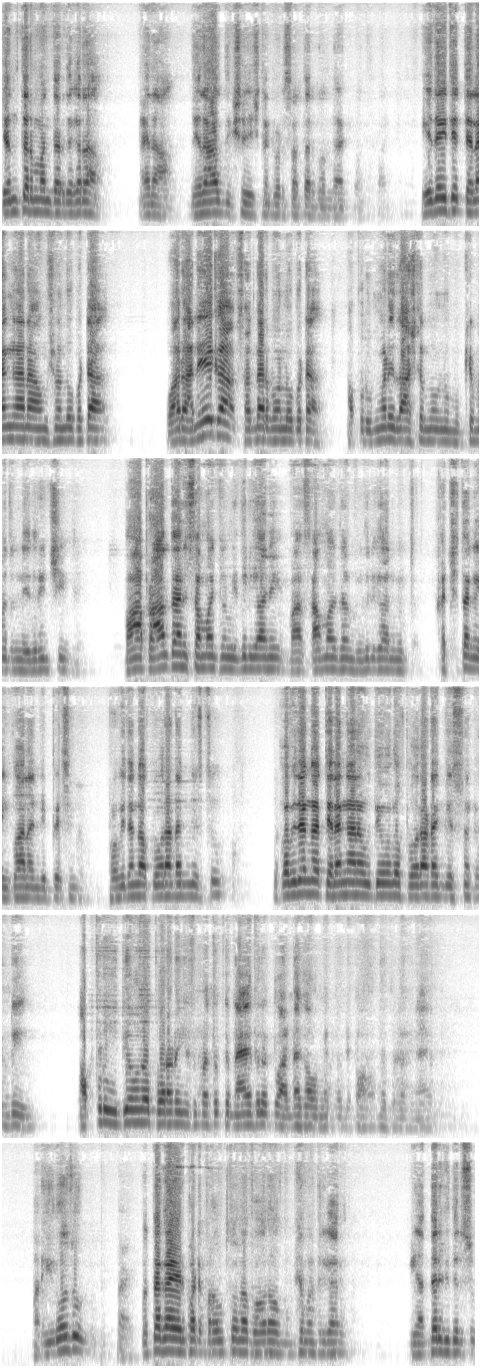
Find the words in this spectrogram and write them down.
జంతర్ మంతర్ దగ్గర ఆయన నిరాదీక్ష దీక్ష చేసినటువంటి సందర్భం దాంట్లో ఏదైతే తెలంగాణ అంశం లోపట వారు అనేక సందర్భం లోపట అప్పుడు ఉమ్మడి రాష్ట్రంలో ఉన్న ముఖ్యమంత్రిని ఎదిరించి మా ప్రాంతానికి సంబంధించిన నిధులు కానీ మా సమాజం నిధులు కానీ ఖచ్చితంగా ఇవ్వాలని చెప్పేసి ఒక విధంగా పోరాటం చేస్తూ ఒక విధంగా తెలంగాణ ఉద్యమంలో పోరాటం చేస్తున్నటువంటి అప్పుడు ఉద్యమంలో పోరాటం చేసిన ప్రతి ఒక్క నాయకులకు అండగా ఉన్నటువంటి నాయకులు మరి ఈ రోజు కొత్తగా ఏర్పడిన ప్రభుత్వంలో గౌరవ ముఖ్యమంత్రి గారు మీ అందరికీ తెలుసు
